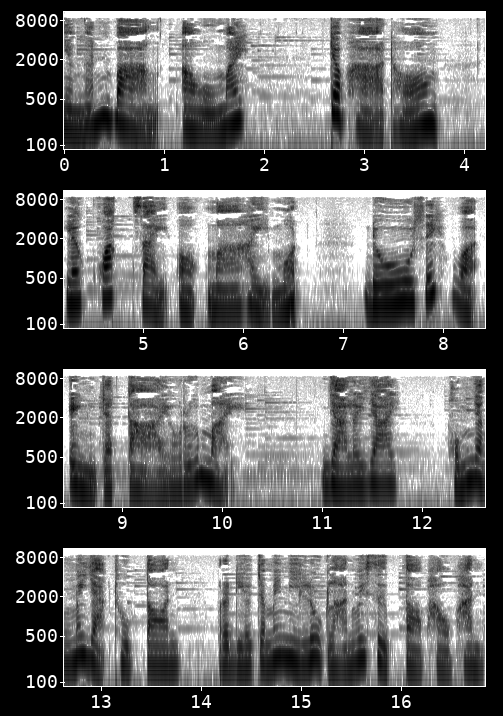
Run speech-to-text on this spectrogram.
อย่างนั้นบ้าง เอาไหม จะผ่าท้องแล้วควักใส่ออกมาให้หมด ดูสิว่าเองจะตายหรือไม่ อย่าเลยยาย ผมยังไม่อยากถูกตอน ประเดี๋ยวจะไม่มีลูกหลานไว้สืบต่อเผ่าพันธุ์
